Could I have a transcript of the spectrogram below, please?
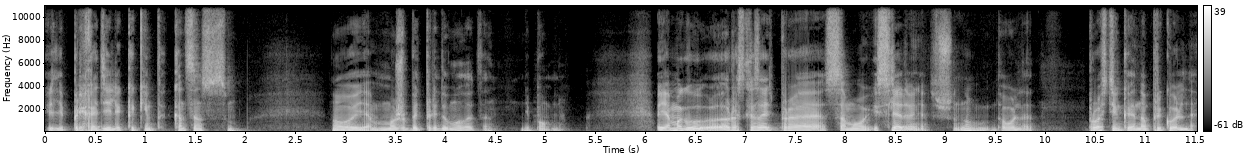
или приходили к каким-то консенсусам. Ну, я, может быть, придумал это, не помню. Я могу рассказать про само исследование, потому что, ну, довольно простенькое, но прикольное.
